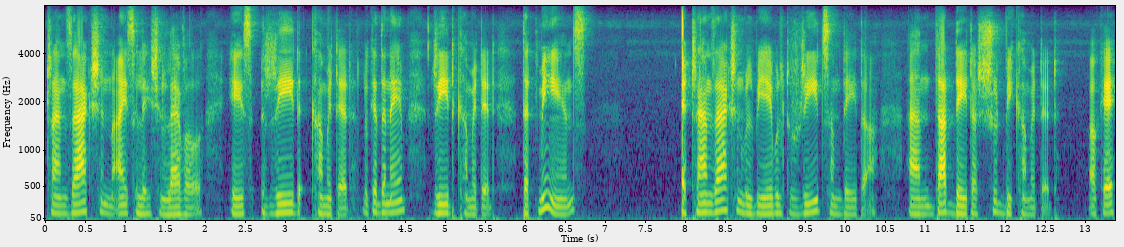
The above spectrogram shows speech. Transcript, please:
transaction isolation level is read committed. Look at the name read committed. That means a transaction will be able to read some data and that data should be committed. Okay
